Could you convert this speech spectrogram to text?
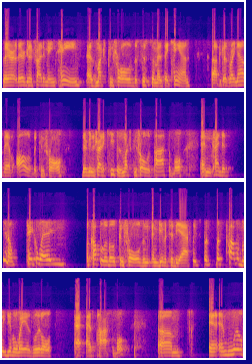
They're they're going to try to maintain as much control of the system as they can, uh, because right now they have all of the control. they're going to try to keep as much control as possible and kind of, you know, take away a couple of those controls and, and give it to the athletes, but but probably give away as little as, as possible. Um, and, and we'll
